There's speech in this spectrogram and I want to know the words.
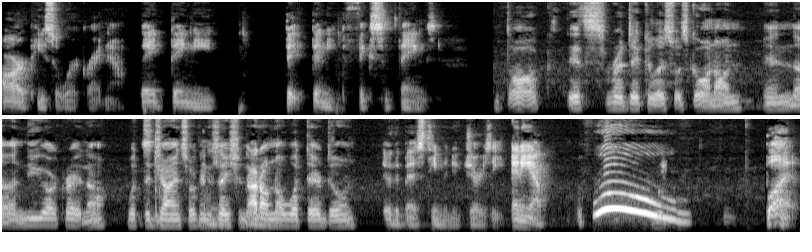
are a piece of work right now. They they need they, they need to fix some things. Dog, it's ridiculous what's going on in uh, New York right now with the Giants organization. I don't know what they're doing. They're the best team in New Jersey. Anyhow, woo! But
